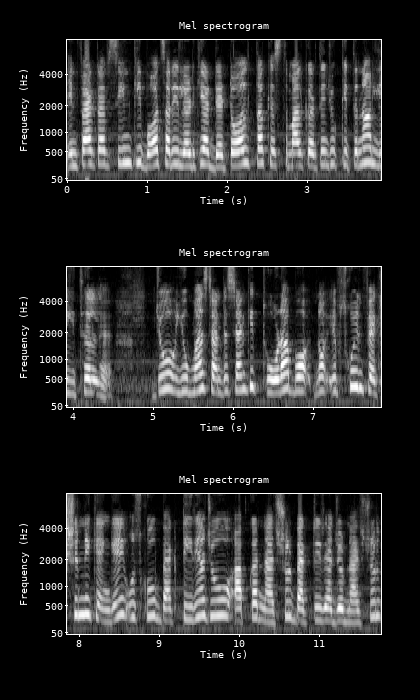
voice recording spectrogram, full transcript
In fact I seen कि बहुत सारी लड़कियाँ डेटॉल तक इस्तेमाल करती हैं, जो कितना लीथल है। जो यू मस्ट अंडरस्टैंड कि थोड़ा बहुत नो इसको इन्फेक्शन नहीं कहेंगे, उसको बैक्टीरिया जो आपका नेचुरल बैक्टीरिया जो नेचुरल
